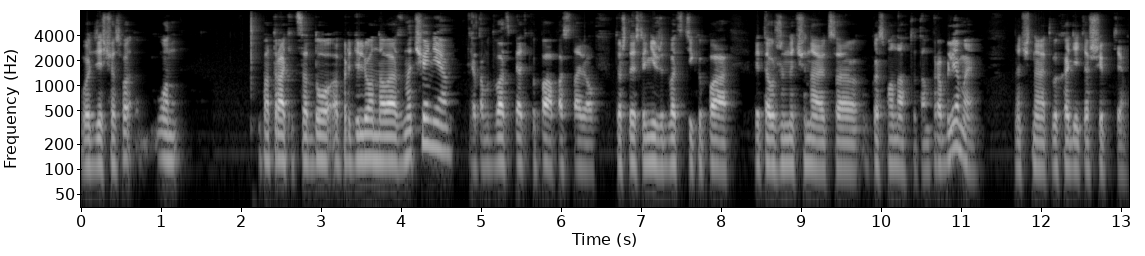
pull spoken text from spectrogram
Вот здесь сейчас он потратится до определенного значения. Я там 25 кпа поставил. То, что если ниже 20 кпа это уже начинаются у космонавта там проблемы, начинают выходить ошибки.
